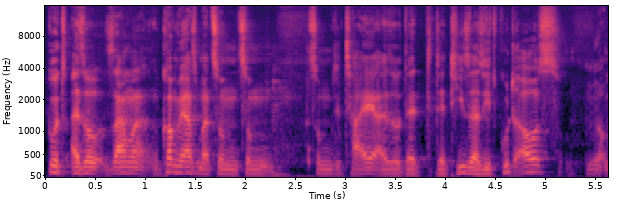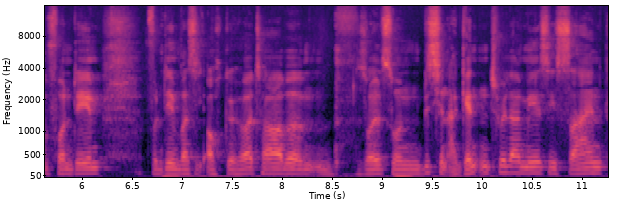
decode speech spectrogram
gut, also sagen wir, kommen wir erstmal zum, zum, zum Detail. Also der, der Teaser sieht gut aus. Von dem, von dem, was ich auch gehört habe, soll es so ein bisschen Agenten-Thriller-mäßig sein.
